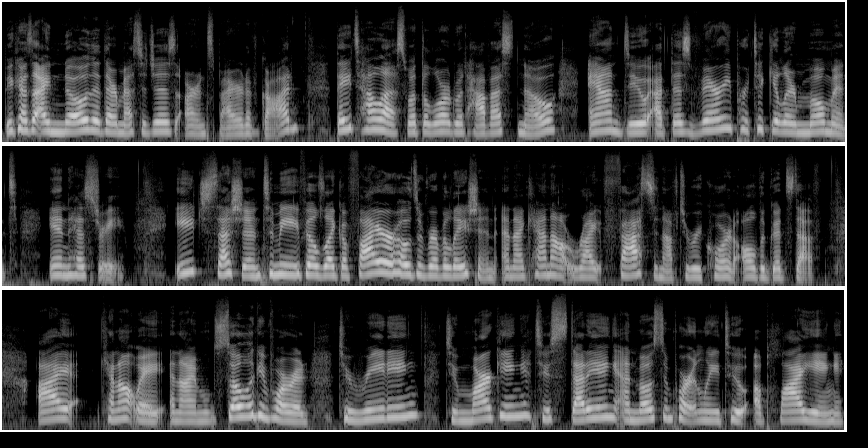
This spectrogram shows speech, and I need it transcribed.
because I know that their messages are inspired of God. They tell us what the Lord would have us know and do at this very particular moment in history. Each session to me feels like a fire hose of revelation, and I cannot write fast enough to record all the good stuff. I cannot wait, and I'm so looking forward to reading, to marking, to studying, and most importantly, to applying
